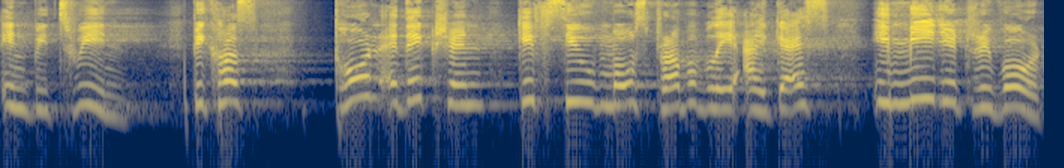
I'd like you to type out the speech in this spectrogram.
in between. Because porn addiction gives you most probably, I guess, immediate reward.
